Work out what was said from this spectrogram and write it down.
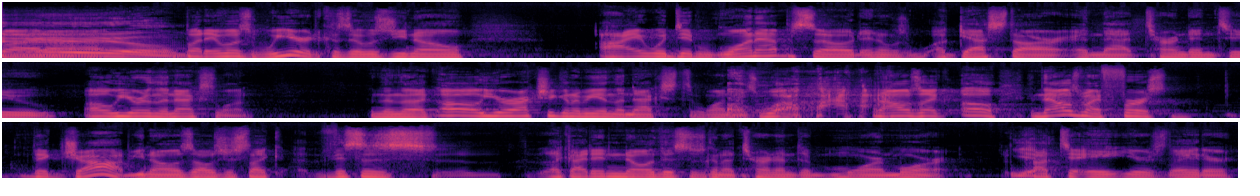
But, uh, but it was weird because it was, you know, I would did one episode and it was a guest star, and that turned into, oh, you're in the next one. And then they're like, oh, you're actually going to be in the next one as well. and I was like, oh, and that was my first big job, you know, as I was just like, this is like, I didn't know this was going to turn into more and more. Yeah. Cut to eight years later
